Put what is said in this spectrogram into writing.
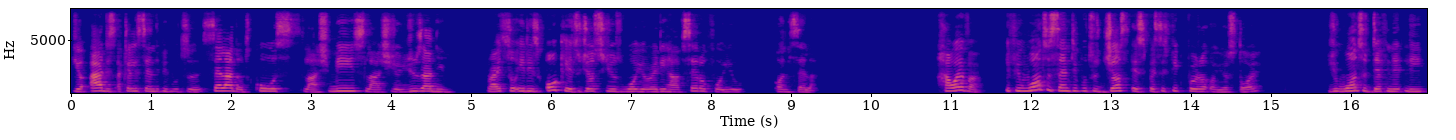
your ad is actually sending people to selar.co slash me slash your username, right? So it is okay to just use what you already have set up for you on Selar. However, if you want to send people to just a specific product on your store, you want to definitely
